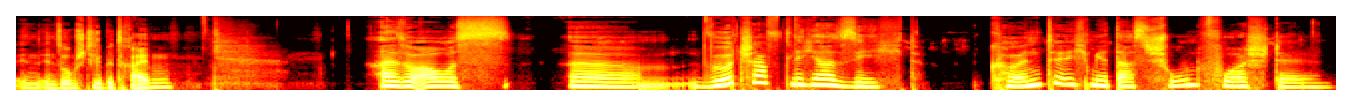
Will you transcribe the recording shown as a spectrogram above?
in, in so einem Stil betreiben? Also aus ähm, wirtschaftlicher Sicht könnte ich mir das schon vorstellen.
